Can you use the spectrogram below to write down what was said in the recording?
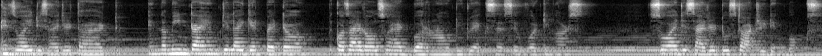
And so i decided that in the meantime till i get better because i had also had burnout due to excessive working hours so i decided to start reading books.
